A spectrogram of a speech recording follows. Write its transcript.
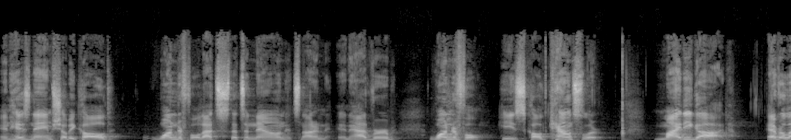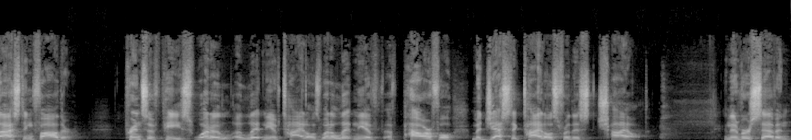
and his name shall be called Wonderful. That's, that's a noun, it's not an, an adverb. Wonderful. He's called Counselor, Mighty God, Everlasting Father, Prince of Peace. What a, a litany of titles. What a litany of, of powerful, majestic titles for this child. And then verse 7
